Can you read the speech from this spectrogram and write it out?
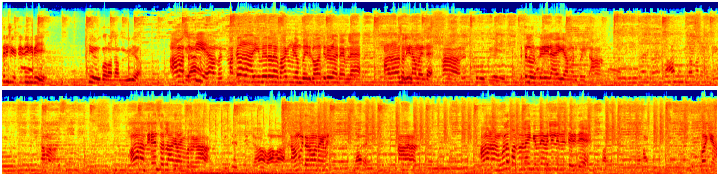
த்ரீ சிக்ஸ்டி டிகிரி நம்ம வீடியோ. ஆமா சுத்தி ஆமா, மக்களால அதிக பேரால பார்க்க முடியாம போயிருக்கோம் திருவிழா டைம்ல அதனால சொல்லி நம்ம இந்த ஆ, திருவள்ளூர் பெரிய நாயகி அம்மன் கோயில் ஆ. ஆமா ஆமாண்ணா பிரியாணி சொல்லி ஆக்குறாங்க போட்டிருக்கான் வா வா. நமக்கு தர ஆ. ஆமா நம்ம உள்ள பார்த்ததுலாம் இங்க இருந்தே வெளியில இருந்து தெரியுது. ஓகேண்ணா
